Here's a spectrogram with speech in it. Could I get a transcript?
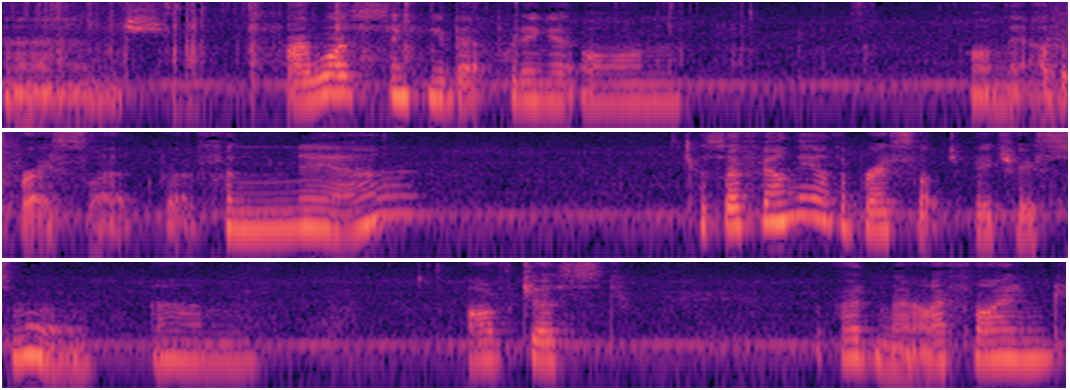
And I was thinking about putting it on on the other bracelet, but for now, because I found the other bracelet to be too small, um, I've just, I don't know, I find,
